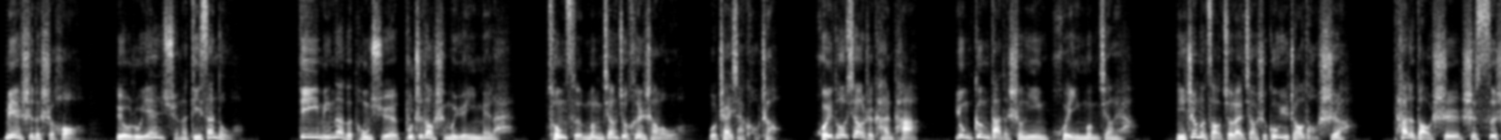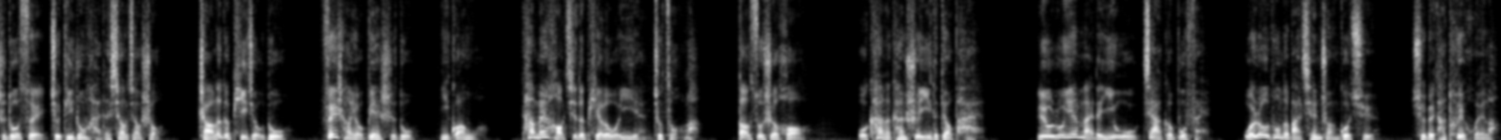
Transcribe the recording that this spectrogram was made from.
面试的时候，柳如烟选了第三的我。第一名那个同学不知道什么原因没来，从此孟江就恨上了我。我摘下口罩，回头笑着看他，用更大的声音回应孟江呀：“你这么早就来教室公寓找导师啊？”他的导师是四十多岁就地中海的校教授，长了个啤酒肚，非常有辨识度。你管我？他没好气的瞥了我一眼就走了。到宿舍后，我看了看睡衣的吊牌，柳如烟买的衣物价格不菲。我肉痛的把钱转过去，却被他退回了，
